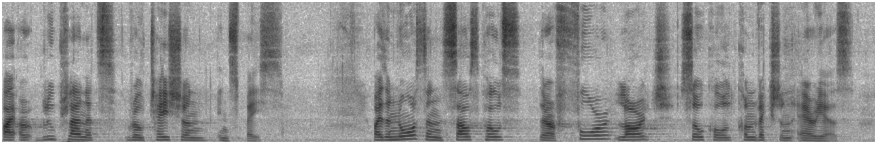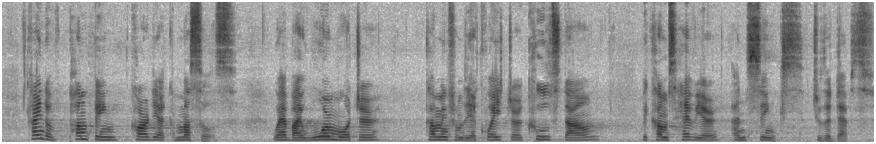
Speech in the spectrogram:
by our blue planet's rotation in space. By the north and south poles, there are four large so-called convection areas, kind of pumping cardiac muscles, whereby warm water coming from the equator cools down, becomes heavier, and sinks to the depths.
